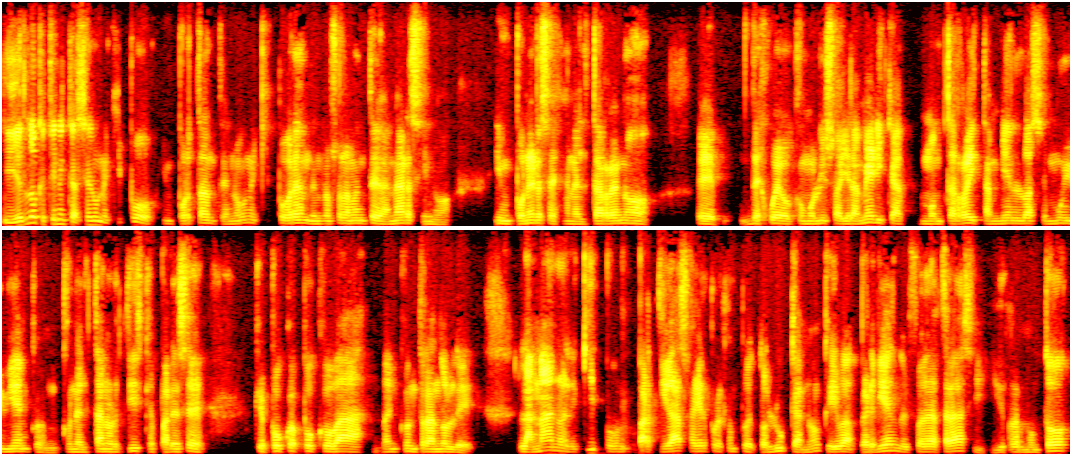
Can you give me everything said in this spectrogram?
y es lo que tiene que hacer un equipo importante, ¿no? Un equipo grande, no solamente ganar, sino imponerse en el terreno eh, de juego, como lo hizo ayer América. Monterrey también lo hace muy bien con, con el Tan Ortiz, que parece que poco a poco va, va encontrándole la mano al equipo. Un partidazo ayer, por ejemplo, de Toluca, ¿no? Que iba perdiendo y fue de atrás y, remontó.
